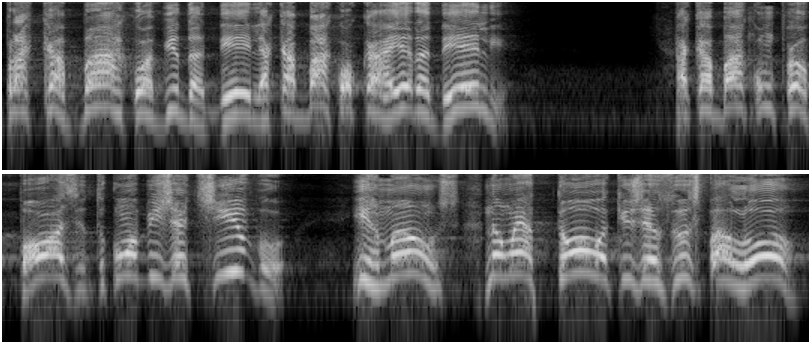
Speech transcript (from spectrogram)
para acabar com a vida dele, acabar com a carreira dele, acabar com um propósito, com um objetivo. Irmãos, não é à toa que Jesus falou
